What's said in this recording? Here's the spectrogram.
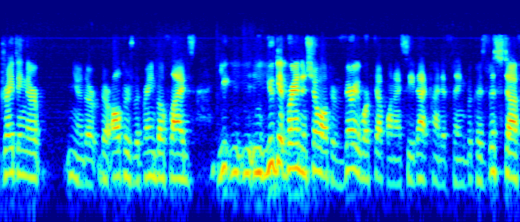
draping their you know their their altars with rainbow flags. You, you you get Brandon Showalter very worked up when I see that kind of thing because this stuff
